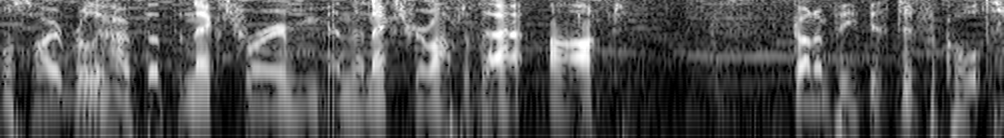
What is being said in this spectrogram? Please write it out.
Also, I really hope that the next room and the next room after that aren't gonna be this difficult.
